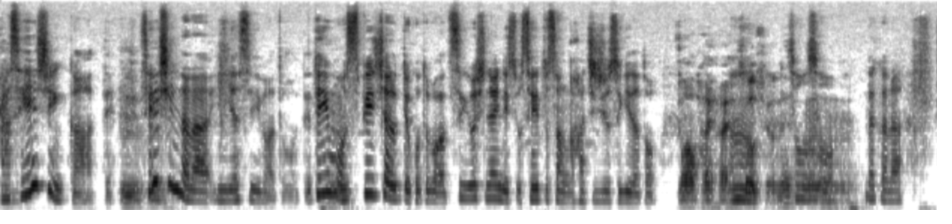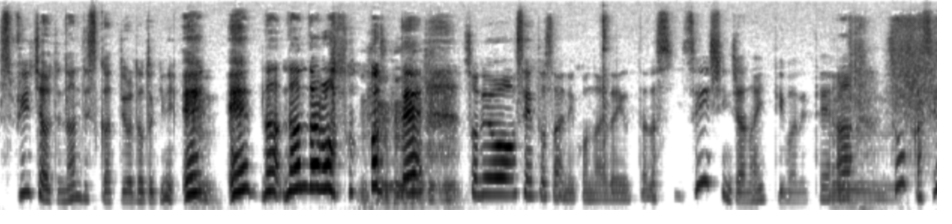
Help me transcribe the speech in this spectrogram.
あ、精神かって。うんうん精神なら言いやすいわと思って。っていうもうんうスピリチュアルっていう言葉が通用しないんですよ。生徒さんが80過ぎだと。あ、はいはい。うんそうですよね。そうそんだから、スピリチュアルって何ですかって言われた時に、え、うんえ、な、なんだろうと思って、うんそれを生徒さんにこの間言ったら、精神じゃないって言われて、あ、うんそうか、精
